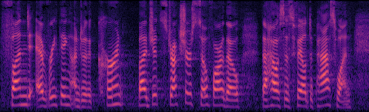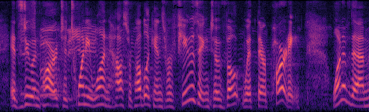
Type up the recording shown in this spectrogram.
fund everything under the current budget structure. So far, though, the House has failed to pass one. It's due in part to 21 House Republicans refusing to vote with their party. One of them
